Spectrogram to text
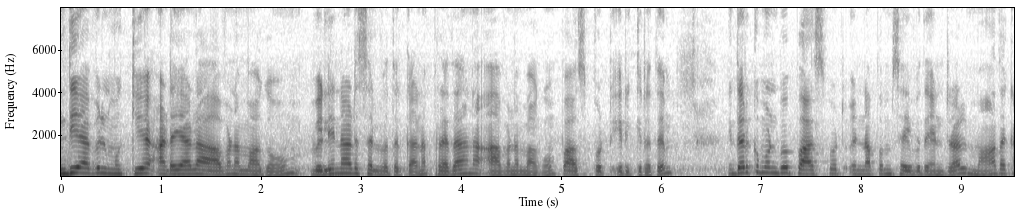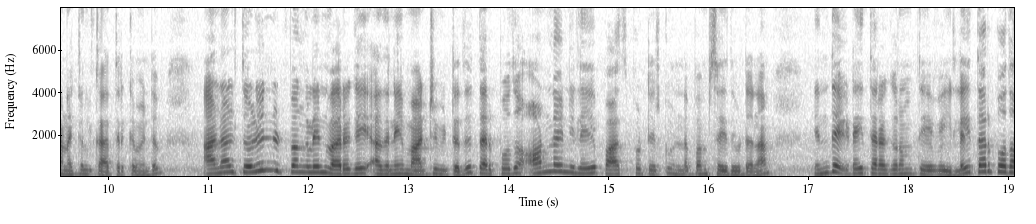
இந்தியாவில் முக்கிய அடையாள ஆவணமாகவும் வெளிநாடு செல்வதற்கான பிரதான ஆவணமாகவும் பாஸ்போர்ட் இருக்கிறது. இதற்கு முன்பு பாஸ்போர்ட் விண்ணப்பம் செய்வது என்றால் மாத கணக்கில் காத்திருக்க வேண்டும். ஆனால் தொழில்நுட்பங்களின் வருகை அதனை மாற்றிவிட்டது. தற்போது ஆன்லைனிலேயே பாஸ்போர்ட்டிற்கு விண்ணப்பம் செய்துவிடலாம் எந்த இடைத்தரகரும் தேவையில்லை. தற்போது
